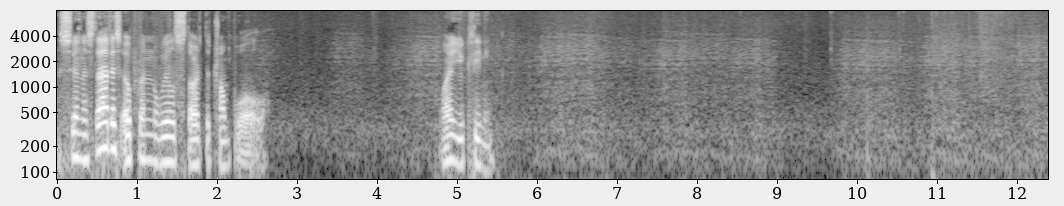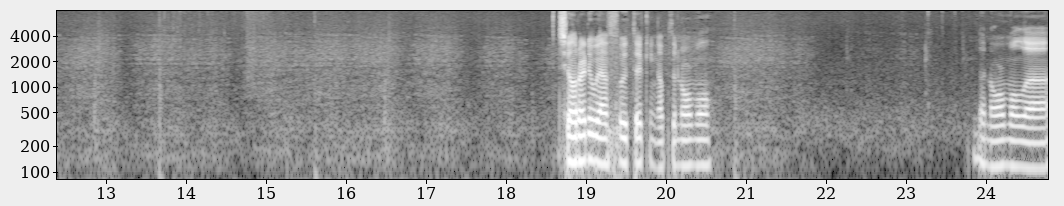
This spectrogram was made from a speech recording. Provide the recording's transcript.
As soon as that is open, we'll start the trump wall. Why are you cleaning? See, already we have food taking up the normal... The normal, uh...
